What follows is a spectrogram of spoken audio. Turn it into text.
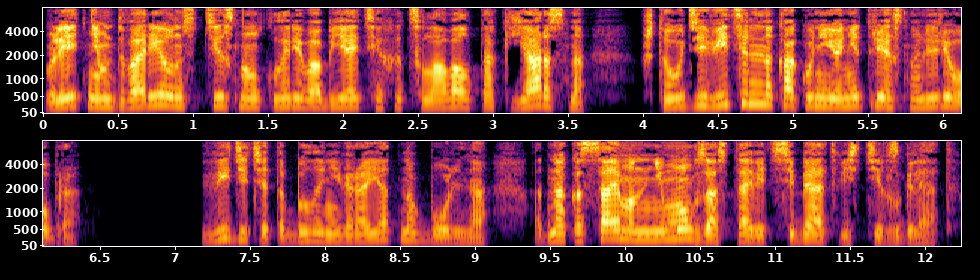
В летнем дворе он стиснул Клэри в объятиях и целовал так яростно, что удивительно, как у нее не треснули ребра. Видеть это было невероятно больно, однако Саймон не мог заставить себя отвести взгляд.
